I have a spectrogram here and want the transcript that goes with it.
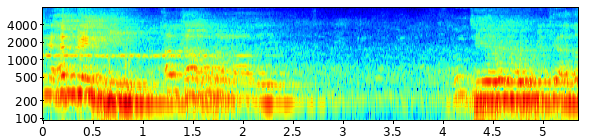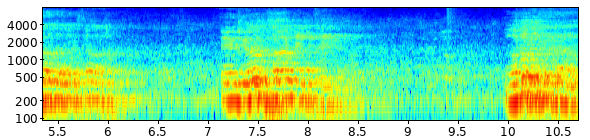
in halgeedkii garabtaa dhintay laba dagaal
